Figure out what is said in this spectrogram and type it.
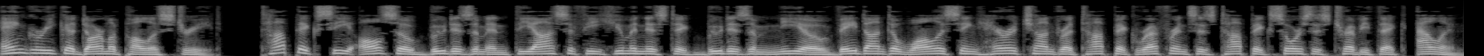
Angarika Dharmapala Street. Topic see also Buddhism and Theosophy Humanistic Buddhism Neo-Vedanta Walisinghe Harischandra topic References topic Sources Trevithick, Alan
